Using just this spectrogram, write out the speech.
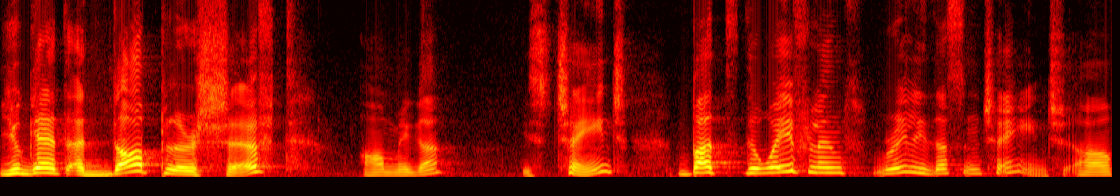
you get a Doppler shift, omega, is change, but the wavelength really doesn't change. Uh,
